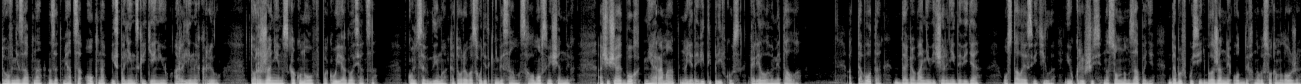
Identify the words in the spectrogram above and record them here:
То внезапно затмятся окна исполинской тенью орлиных крыл, то ржанием скакунов покои огласятся. В кольцах дыма, которые восходят к небесам с холмов священных, ощущает Бог не аромат, но ядовитый привкус горелого металла. От того-то, до гавани вечерней доведя, усталое светило, и, укрывшись на сонном западе, дабы вкусить блаженный отдых на высоком ложе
